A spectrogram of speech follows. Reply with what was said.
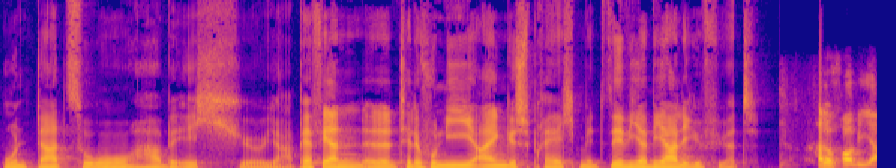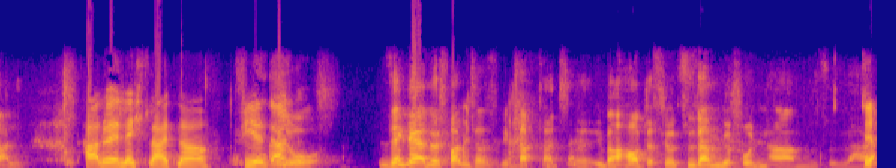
Und dazu habe ich äh, ja, per Ferntelefonie ein Gespräch mit Silvia Biali geführt. Hallo Frau Biali. Hallo Herr Lechtleitner. Vielen Dank. Hallo. Sehr gerne. Es freut mich, dass es geklappt hat, äh, überhaupt, dass wir uns zusammengefunden haben, sozusagen. Ja.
